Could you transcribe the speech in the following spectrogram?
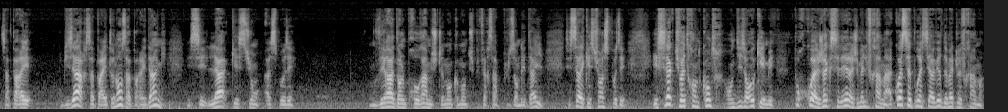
Ça paraît bizarre, ça paraît étonnant, ça paraît dingue, mais c'est la question à se poser. On verra dans le programme justement comment tu peux faire ça plus en détail. C'est ça la question à se poser. Et c'est là que tu vas te rendre compte en te disant, ok, mais pourquoi j'accélère et je mets le frein à main? À quoi ça pourrait servir de mettre le frein à main?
